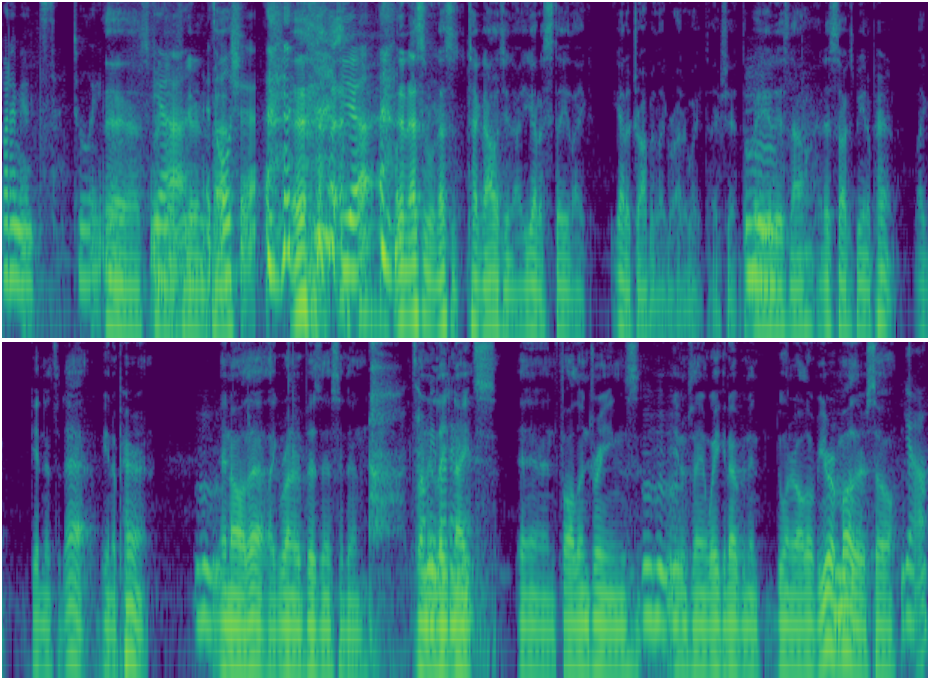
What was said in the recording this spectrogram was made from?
but I mean, it's too late. Yeah, yeah, it's forget- yeah, forget it it's old shit. yeah. and that's that's technology now. You got to stay like you got to drop it like right away type shit. The way Mm-hmm. it is now, and it sucks being a parent. Like getting into that, being a parent, Mm-hmm. and all that, like running a business and then running late about it. nights and following dreams. Mm-hmm. You know what I'm saying? Waking up and then doing it all over. You're a mother, so Yeah.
